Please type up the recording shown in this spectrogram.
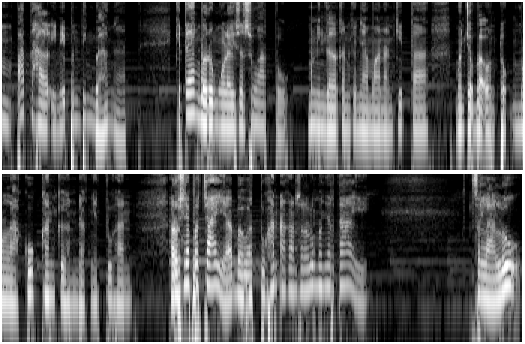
empat hal ini penting banget. Kita yang baru mulai sesuatu, meninggalkan kenyamanan kita, mencoba untuk melakukan kehendaknya Tuhan, harusnya percaya bahwa Tuhan akan selalu menyertai selalu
